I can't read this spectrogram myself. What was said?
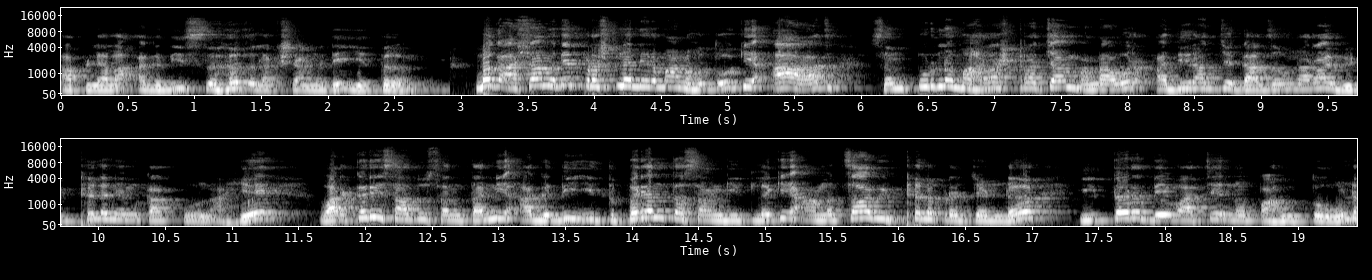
आपल्याला अगदी सहज लक्षामध्ये येतं. मग अशामध्ये प्रश्न निर्माण होतो की आज संपूर्ण महाराष्ट्राच्या मनावर अधिराज्य गाजवणारा विठ्ठल नेमका कोण आहे? वारकरी साधू संतांनी अगदी इथपर्यंत सांगितलं की आमचा विठ्ठल प्रचंड इतर देवाचे न पाहू तोंड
